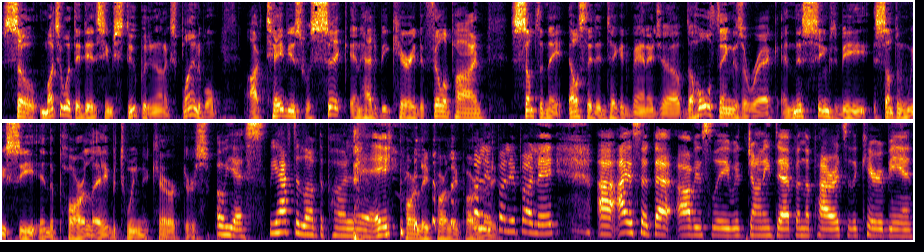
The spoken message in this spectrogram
So much of what they did seems stupid and unexplainable. Octavius was sick and had to be carried to Philippi, something they, else they didn't take advantage of. The whole thing is a wreck, and this seems to be something we see in the parlay between the characters. Oh, yes, we have to love the parlay. Parlay, parlay, parlay. Parlay, parlay, parlay. Uh, I said that obviously with Johnny Depp and the Pirates of the Caribbean.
